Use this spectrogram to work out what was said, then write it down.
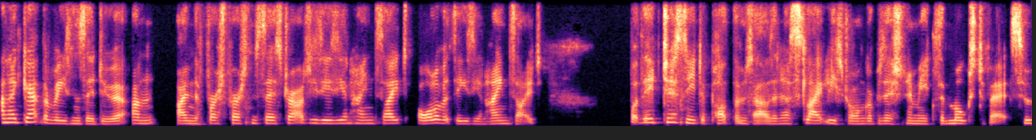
And I get the reasons they do it. And I'm the first person to say strategy is easy in hindsight. All of it's easy in hindsight but they just need to put themselves in a slightly stronger position and make the most of it. So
